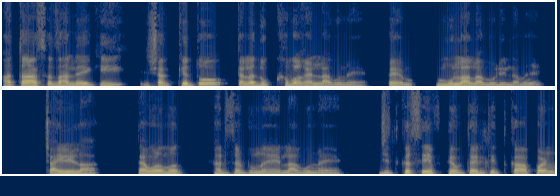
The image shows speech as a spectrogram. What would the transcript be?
आता असं झालंय की शक्यतो त्याला दुःख बघायला लागू नये. मुलाला मुलीला म्हणजे चाइल्डला त्यामुळे मग खर्चटू नये लागू नये. जितकं सेफ ठेवता येईल तितकं आपण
